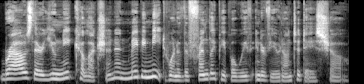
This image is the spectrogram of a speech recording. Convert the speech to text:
Browse their unique collection and maybe meet one of the friendly people we've interviewed on today's show.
